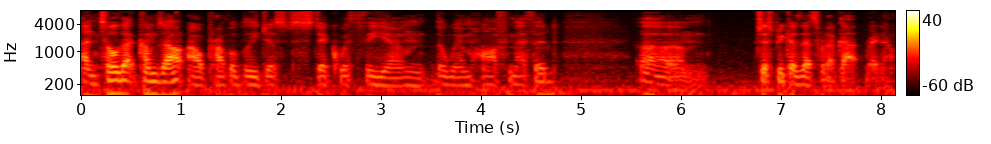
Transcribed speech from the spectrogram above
Until that comes out, I'll probably just stick with the um, the Wim Hof method, um, just because that's what I've got right now.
